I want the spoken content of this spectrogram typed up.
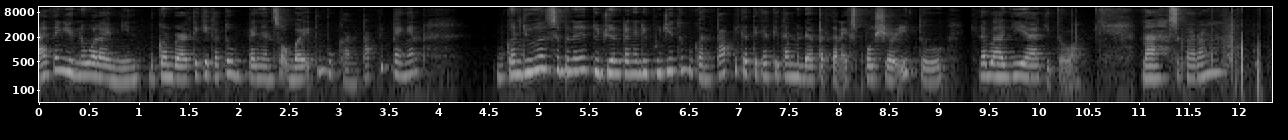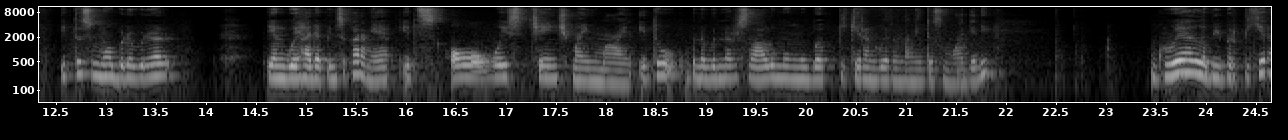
I think you know what I mean. Bukan berarti kita tuh pengen sok baik itu bukan. Tapi pengen bukan juga sebenarnya tujuan pengen dipuji itu bukan tapi ketika kita mendapatkan exposure itu kita bahagia gitu loh. Nah sekarang itu semua benar-benar yang gue hadapin sekarang ya it's always change my mind. Itu benar-benar selalu mengubah pikiran gue tentang itu semua. Jadi gue lebih berpikir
